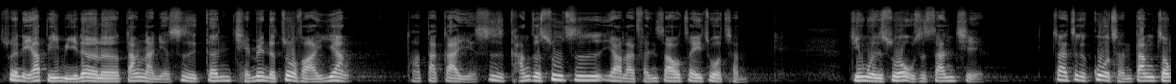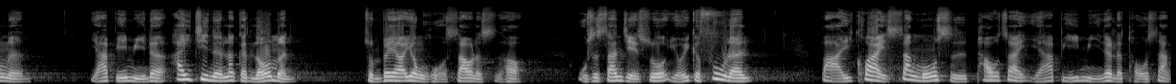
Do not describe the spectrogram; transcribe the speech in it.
所以你亚比米勒呢，当然也是跟前面的做法一样，他大概也是扛着树枝要来焚烧这一座城。经文说五十三节，在这个过程当中呢，亚比米勒挨近了那个楼门，准备要用火烧的时候，五十三节说有一个妇人把一块上摩石抛在亚比米勒的头上。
